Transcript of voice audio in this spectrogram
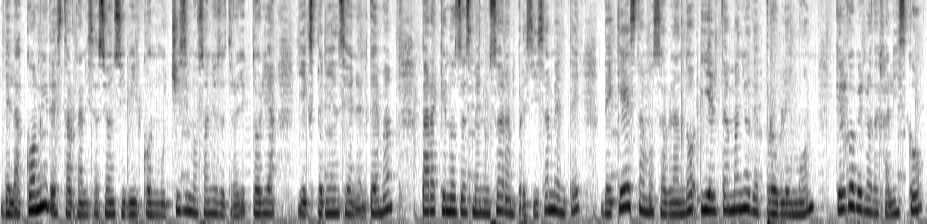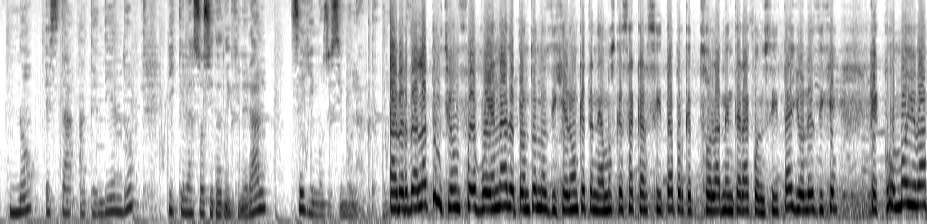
de la COMI, de esta organización civil con muchísimos años de trayectoria y experiencia en el tema, para que nos desmenuzaran precisamente de qué estamos hablando y el tamaño de problemón que el gobierno de Jalisco no está atendiendo y que la sociedad en general seguimos disimulando. La verdad la atención fue buena, de pronto nos dijeron que teníamos que sacar cita porque solamente era con cita. Yo les dije que cómo iba a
